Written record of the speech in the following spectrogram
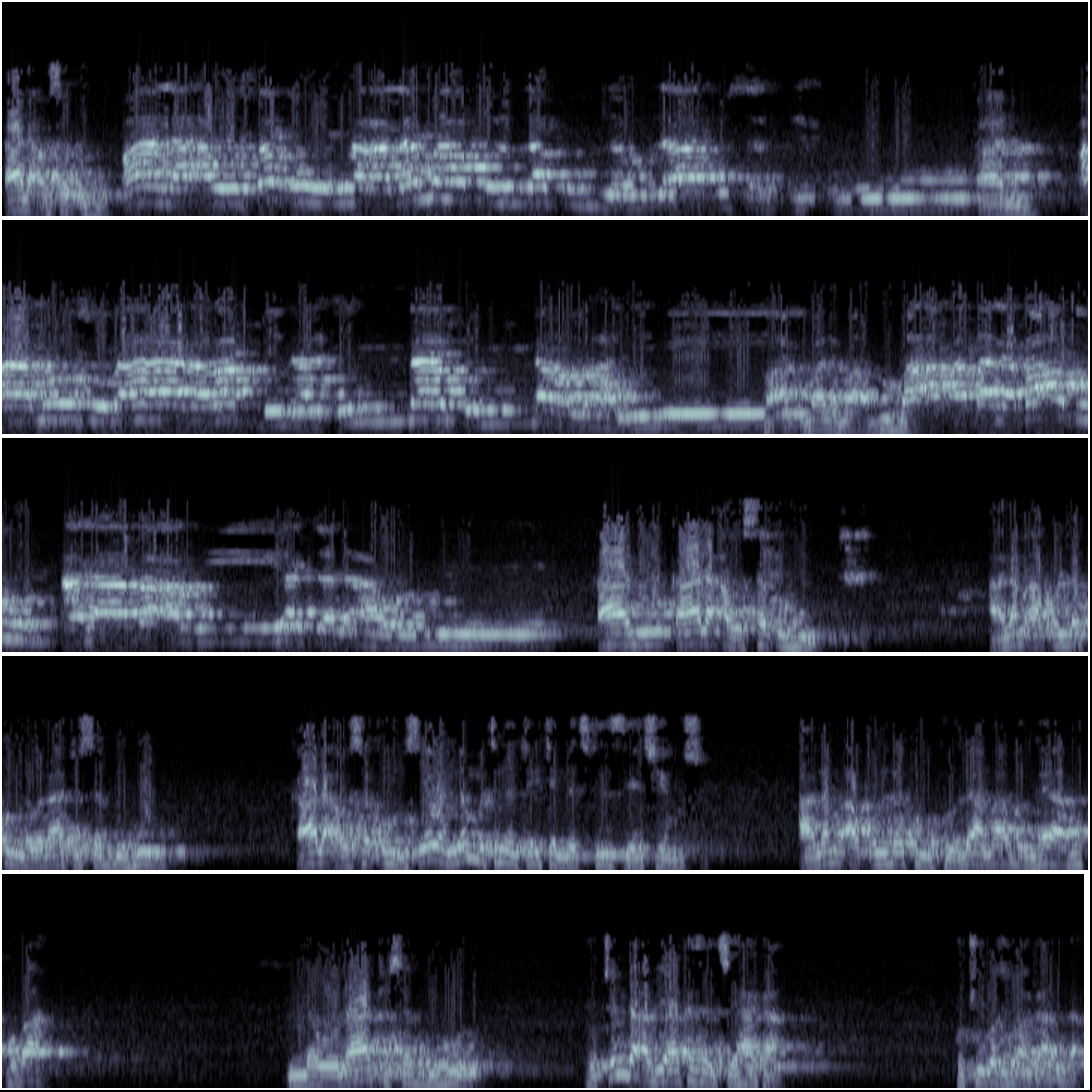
ƙala ausatuhu قال أوسطهم ألم أقل لكم لولا تسبحون qalu قالوا سبحان ربنا إنا كنا ظالمين wa aqbala ba'duhum فأقبل بعضهم على بعض يتلاومون qalu qala awsatuhum alam aqul lakum laula tusabbihun qala awsatuhum sai wannan mutumin kirkin na cikin su yace musu alam aqul lakum to dama ban gaya muku ba laula tusabbihun. To tunda abu ya kasance haka ku tuba zuwa ga Allah.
